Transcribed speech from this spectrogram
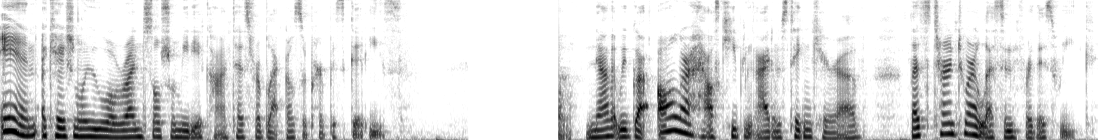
and occasionally we will run social media contests for Black Girls of Purpose goodies. Now that we've got all our housekeeping items taken care of, let's turn to our lesson for this week.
